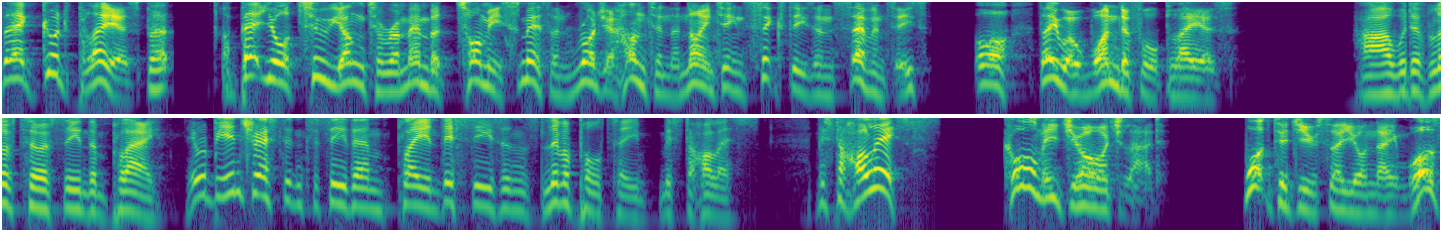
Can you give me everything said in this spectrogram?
they're good players, but I bet you're too young to remember Tommy Smith and Roger Hunt in the 1960s and 70s. Oh, they were wonderful players. Ah, I would have loved to have seen them play. It would be interesting to see them play in this season's Liverpool team, Mr. Hollis. Mr. Hollis! Call me George, lad. What did you say your name was?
